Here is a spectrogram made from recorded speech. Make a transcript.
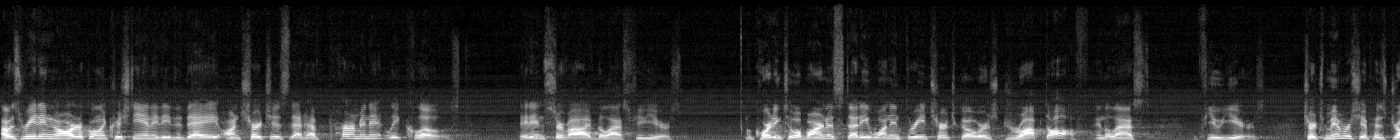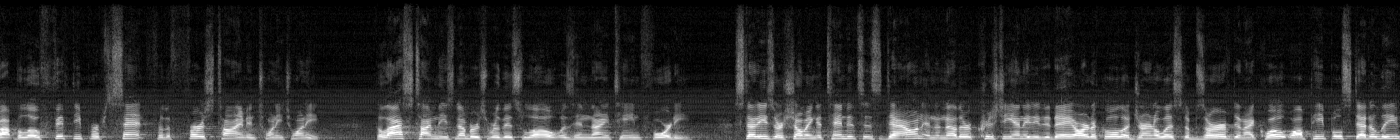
I was reading an article in Christianity Today on churches that have permanently closed. They didn't survive the last few years. According to a Barna study, one in three churchgoers dropped off in the last few years. Church membership has dropped below 50% for the first time in 2020. The last time these numbers were this low was in 1940. Studies are showing attendance is down. In another Christianity Today article, a journalist observed, and I quote, while people steadily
